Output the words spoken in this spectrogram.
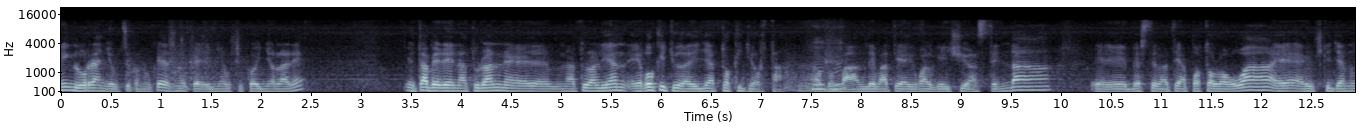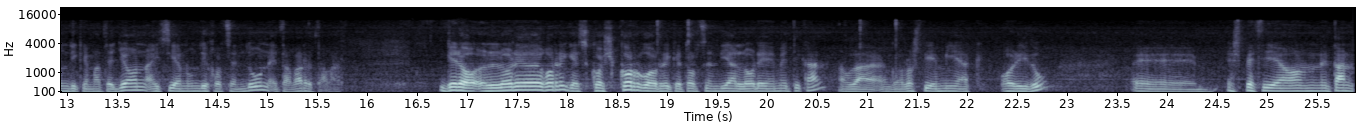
nik lurrean jautziko nuke, ez nuke inauziko inolare. Eta bere naturan, e, naturalian egokitu da dila toki jorta. Mm ba, alde batea igual geixio azten da, e, beste batea potologoa, e, euskilan nundik emate jon, aizian nundik jotzen duen, eta bar, eta bar. Gero, lore gorrik, ez koskor gorrik etortzen dira lore emetikan, hau da, golosti emiak hori du. E, espezie honetan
